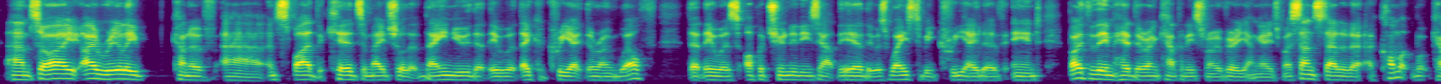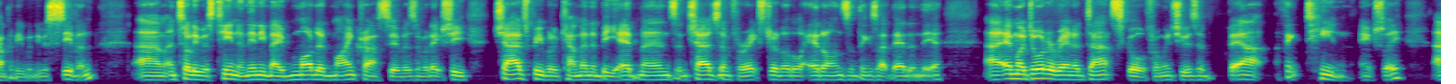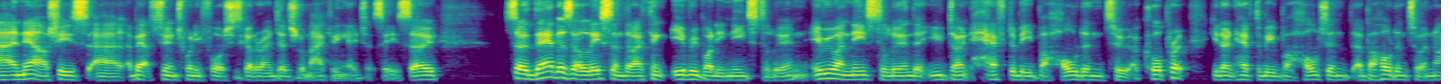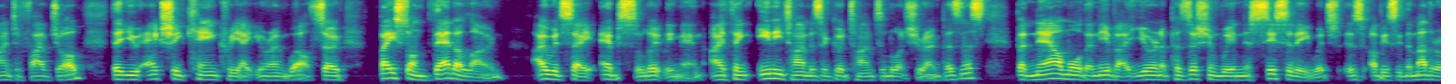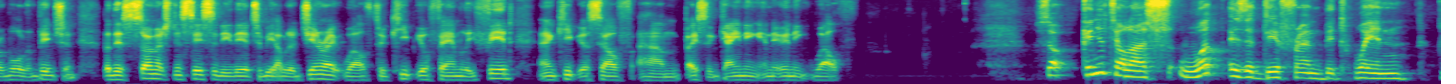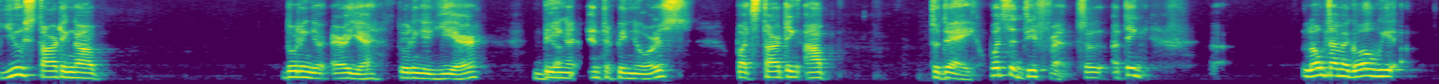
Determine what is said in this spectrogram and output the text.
Um, so I, I really kind of uh, inspired the kids and made sure that they knew that they were they could create their own wealth that there was opportunities out there there was ways to be creative and both of them had their own companies from a very young age my son started a, a comic book company when he was seven um, until he was 10 and then he made modded minecraft servers and would actually charge people to come in and be admins and charge them for extra little add-ons and things like that in there Uh, and my daughter ran a dance school from when she was about, I think, 10, actually. Uh, and now she's uh, about to turn 24. She's got her own digital marketing agency. So, so that is a lesson that I think everybody needs to learn. Everyone needs to learn that you don't have to be beholden to a corporate. You don't have to be beholden uh, beholden to a nine to five job. That you actually can create your own wealth. So based on that alone, I would say absolutely, man. I think any time is a good time to launch your own business. But now more than ever, you're in a position where necessity, which is obviously the mother of all invention, but there's so much necessity there to be able to generate wealth, to keep your family fed, and keep yourself um, basically gaining and earning wealth. So, can you tell us what is the difference between you starting up during your area, during your year, being yeah. entrepreneurs, but starting up today? What's the difference? So I think a uh, long time ago, we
